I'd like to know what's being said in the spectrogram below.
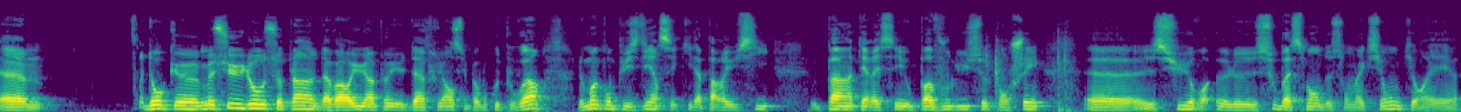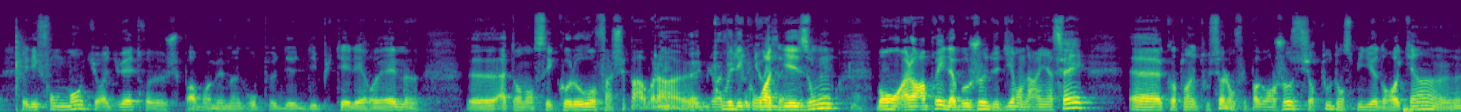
Euh, donc, euh, Monsieur Hulot se plaint d'avoir eu un peu d'influence et pas beaucoup de pouvoir. Le moins qu'on puisse dire, c'est qu'il n'a pas réussi, pas intéressé ou pas voulu se pencher euh, sur euh, le soubassement de son action, qui aurait euh, et les fondements qui auraient dû être, euh, je sais pas, moi-même un groupe de députés LREM euh, à tendance écolo. Enfin, je sais pas, voilà, Ouais, euh, trouver des courroies de liaison. Ouais, ouais. Bon, alors après, il a beau jeu de dire on n'a rien fait. Euh, quand on est tout seul, on fait pas grand-chose, surtout dans ce milieu de requins. Euh,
